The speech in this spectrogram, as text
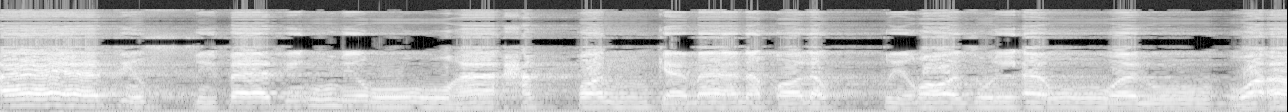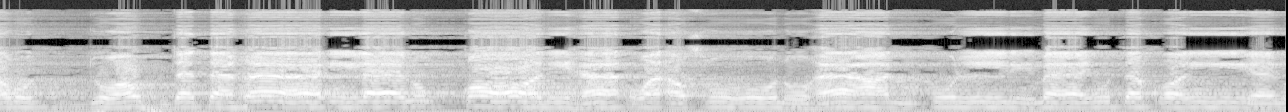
آيات الصفات أمروها حقا كما نقل الطراز الأول. وأرد عهدتها إلى نقالها وأصونها عن كل ما يتخيل.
